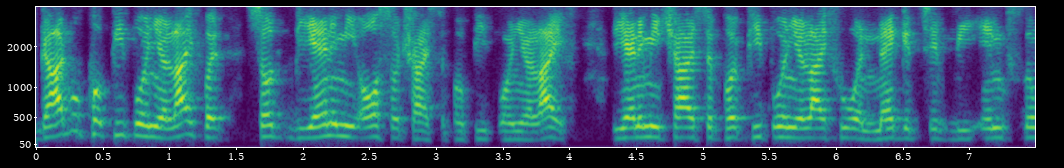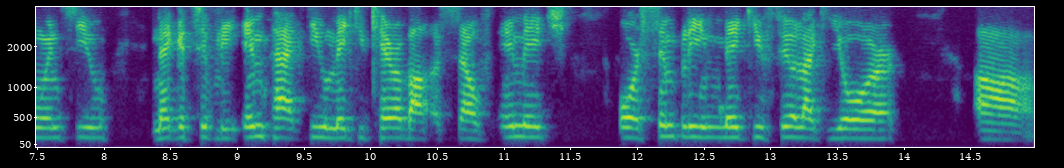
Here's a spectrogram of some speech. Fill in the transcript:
God will put people in your life, but so the enemy also tries to put people in your life. The enemy tries to put people in your life who will negatively influence you, negatively impact you, make you care about a self image, or simply make you feel like you're uh,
